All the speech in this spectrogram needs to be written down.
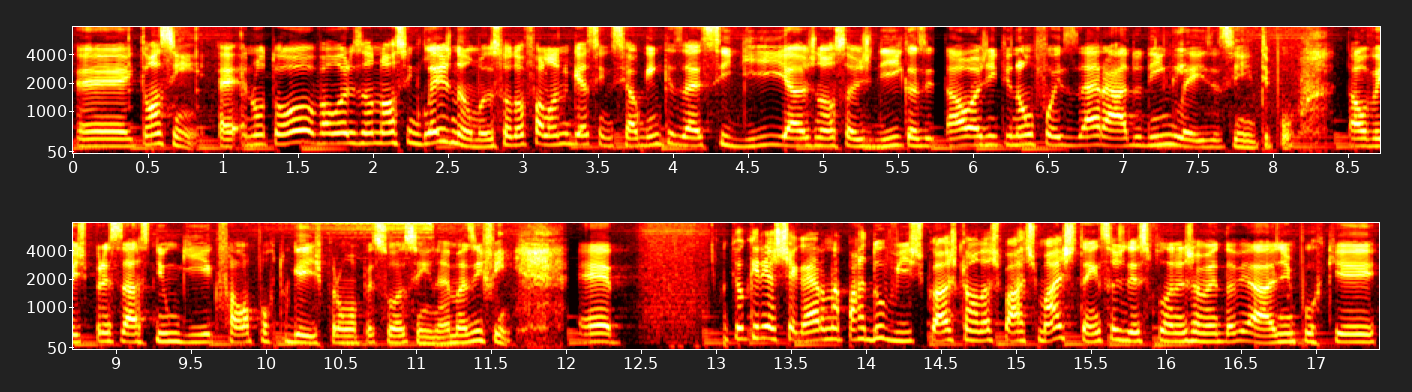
É, então, assim, é, eu não tô valorizando nosso inglês, não, mas eu só tô falando que, assim, se alguém quiser seguir as nossas dicas e tal, a gente não foi zerado de inglês, assim, tipo, talvez precisasse de um guia que fala português para uma pessoa assim, né? Mas, enfim, é o que eu queria chegar era na parte do visto, que eu acho que é uma das partes mais tensas desse planejamento da viagem, porque,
